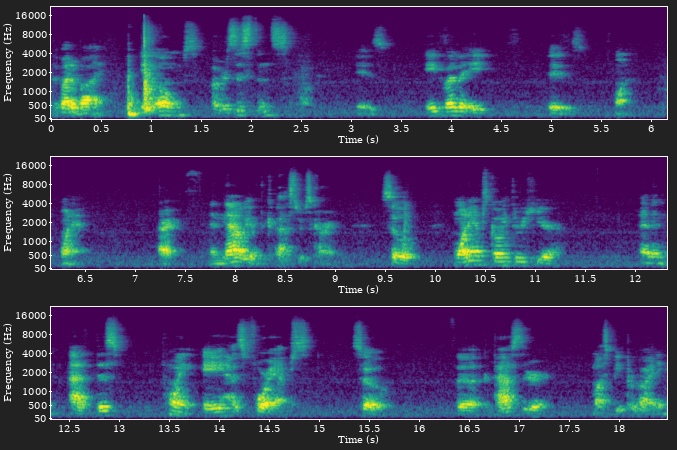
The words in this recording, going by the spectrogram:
divided by 8 ohms of resistance is 8 divided by 8 is 1, 1 amp. Alright, and now we have the capacitor's current. So 1 amp's going through here, and then at this point A has 4 amps. So the capacitor must be providing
